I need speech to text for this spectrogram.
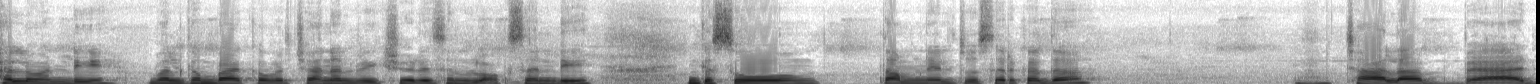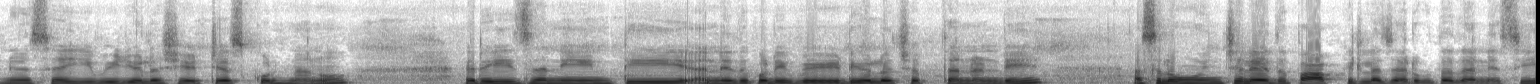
హలో అండి. వెల్కమ్ బ్యాక్ అవర్ ఛానల్ వీక్షరేసన్ బ్లాగ్స్ అండి. ఇంకా సో తమ్నేల్ చూసారు కదా? చాలా బ్యాడ్ న్యూస్ ఈ వీడియోలో షేర్ చేసుకుంటున్నాను. రీజన్ ఏంటి అనేది కూడా ఈ వీడియోలో చెప్తానండి. అసలు ఊహించలేదు పాపకి ఇట్లా జరుగుతుంది అనేసి.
